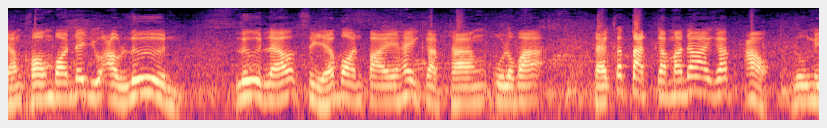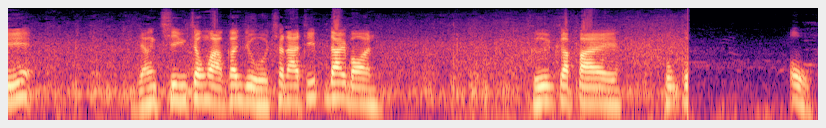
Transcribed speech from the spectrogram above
ยังครองบอลได้อยู่เอาลื่น ลื่นแล้วเสียบอลไปให้กับทางอุระวะ แต่ก็ตัดกลับมาได้ครับเอ้าลูกนี้ ยังชิงจังหวะกันอยู่ชนะทิพย์ได้บอลคืนกลับไปฟุกุโอ้โห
